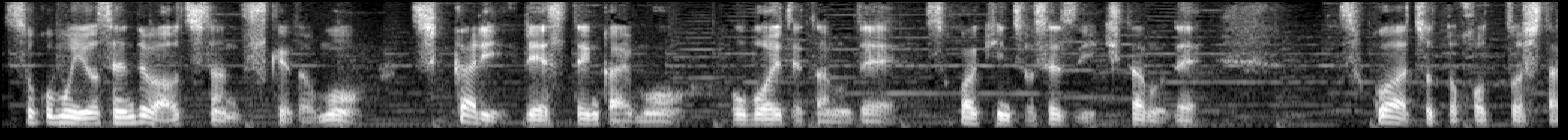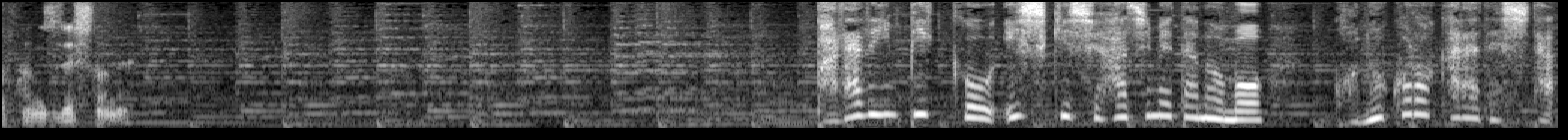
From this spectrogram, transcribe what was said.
そこも予選では落ちたんですけども、しっかりレース展開も覚えてたので、そこは緊張せずに来たので、そこはちょっとほっとした感じでしたね。パラリンピックを意識し始めたのもこの頃からでした。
